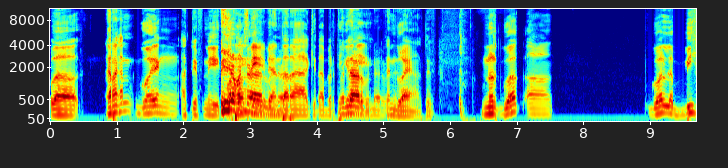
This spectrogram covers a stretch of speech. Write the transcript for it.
eh, karena kan gua yang aktif nih Iya, benar, nih di benar. antara kita bertiga Benar, nih. benar, kan benar. gua yang aktif. Menurut gua eh, gua lebih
